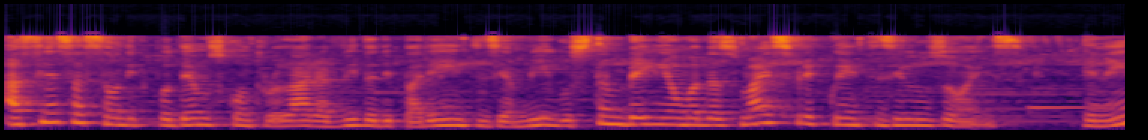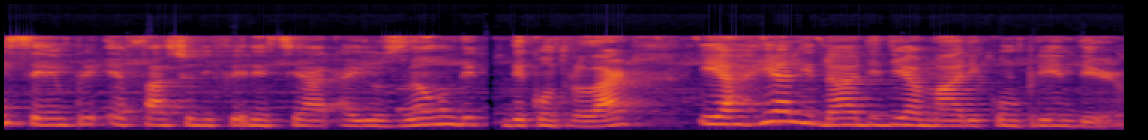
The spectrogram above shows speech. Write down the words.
A sensação de que podemos controlar a vida de parentes e amigos também é uma das mais frequentes ilusões e nem sempre é fácil diferenciar a ilusão de, de controlar e a realidade de amar e compreender.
